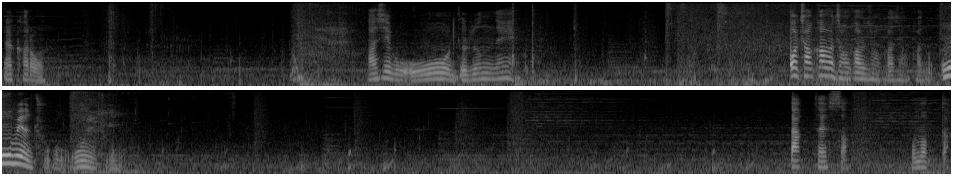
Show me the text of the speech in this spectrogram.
날카로워. 45, 오, 늘었네. 어, 잠깐만, 잠깐만, 잠깐, 잠깐. 오면 죽어, 오면 죽어. 딱 됐어. 고맙다.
